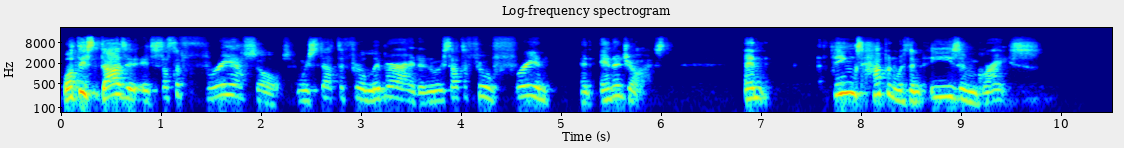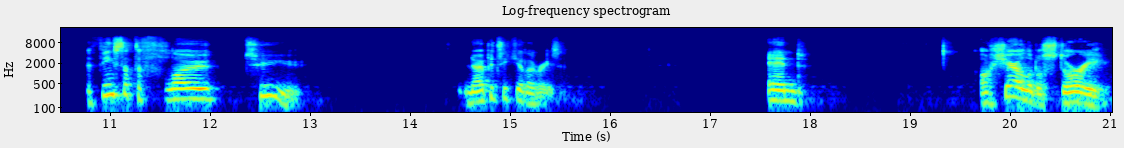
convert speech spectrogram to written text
What this does, it, it starts to free ourselves and we start to feel liberated and we start to feel free and, and energized. And things happen with an ease and grace. And things start to flow to you. No particular reason. And I'll share a little story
